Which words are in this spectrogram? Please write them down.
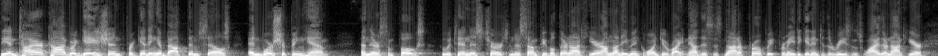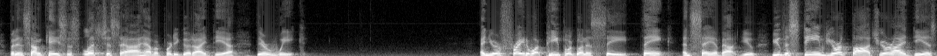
The entire congregation forgetting about themselves and worshiping him. And there are some folks who attend this church, and there's some people, they're not here. I'm not even going to right now. This is not appropriate for me to get into the reasons why they're not here. But in some cases, let's just say I have a pretty good idea. They're weak. And you're afraid of what people are going to see, think, and say about you. You've esteemed your thoughts, your ideas,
